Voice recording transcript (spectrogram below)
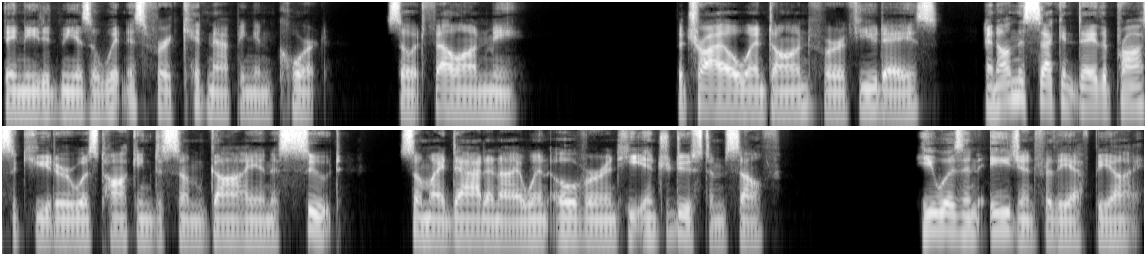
they needed me as a witness for a kidnapping in court, so it fell on me. The trial went on for a few days, and on the second day, the prosecutor was talking to some guy in a suit, so my dad and I went over and he introduced himself. He was an agent for the FBI.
